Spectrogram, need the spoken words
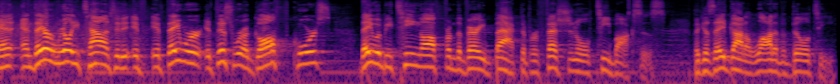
And, and they are really talented. If, if, they were, if this were a golf course, they would be teeing off from the very back, the professional tee boxes, because they've got a lot of ability.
